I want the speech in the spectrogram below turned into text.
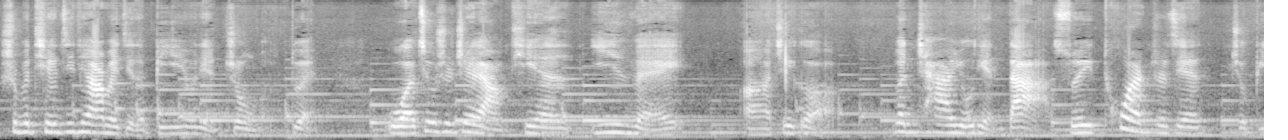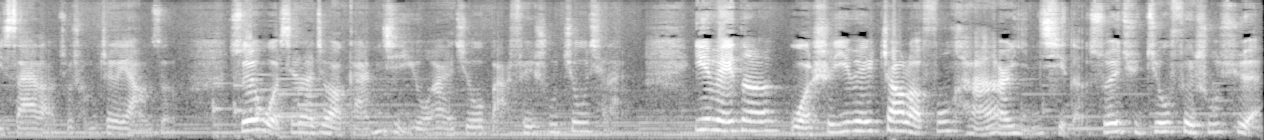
是不是听今天二位姐的鼻音有点重了？对，我就是这两天因为啊这个。温差有点大，所以突然之间就鼻塞了，就成这个样子了。所以我现在就要赶紧用艾灸把肺腧灸起来，因为呢，我是因为招了风寒而引起的，所以去灸肺腧穴，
